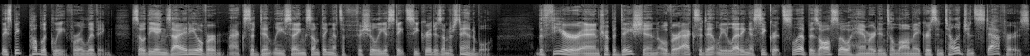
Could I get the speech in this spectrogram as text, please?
They speak publicly for a living, so the anxiety over accidentally saying something that's officially a state secret is understandable. The fear and trepidation over accidentally letting a secret slip is also hammered into lawmakers' intelligence staffers,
